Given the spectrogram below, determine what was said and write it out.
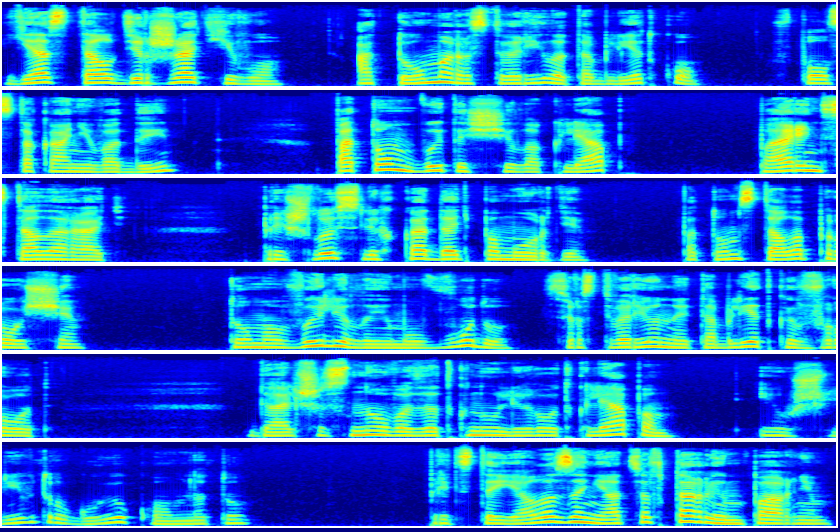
Я стал держать его, а Тома растворила таблетку в полстакане воды, потом вытащила кляп. Парень стал орать. Пришлось слегка дать по морде. Потом стало проще. Тома вылила ему воду с растворенной таблеткой в рот. Дальше снова заткнули рот кляпом и ушли в другую комнату. Предстояло заняться вторым парнем.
